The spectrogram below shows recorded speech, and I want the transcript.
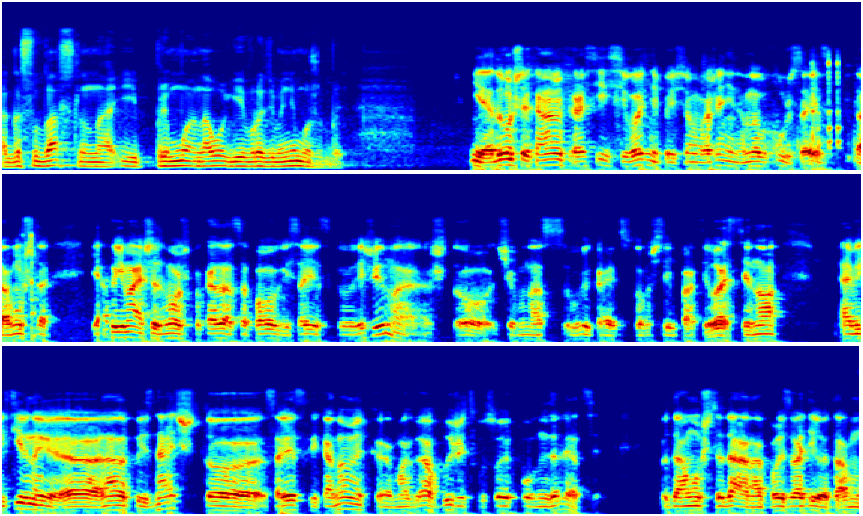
государственна, и прямой аналогии вроде бы не может быть. Нет, я думаю, что экономика России сегодня, при всем уважении, намного хуже советской, потому что я понимаю, что это может показаться апологией советского режима, что, чем у нас увлекается в том числе и партия власти, но объективно э, надо признать, что советская экономика могла выжить в условиях полной изоляции. Потому что, да, она производила там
